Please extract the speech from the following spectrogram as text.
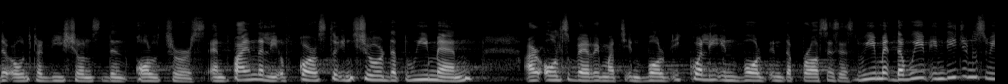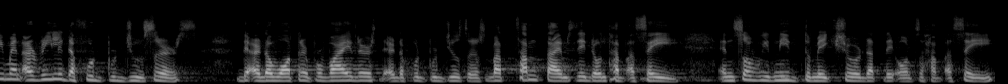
their own traditions and cultures. And finally, of course, to ensure that women are also very much involved, equally involved in the processes. Women, the indigenous women are really the food producers. They are the water providers, they are the food producers, but sometimes they don't have a say. And so we need to make sure that they also have a say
